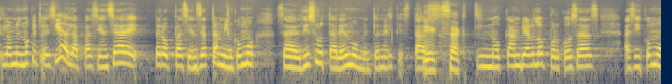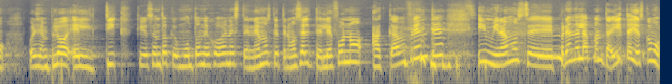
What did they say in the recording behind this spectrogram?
lo mismo que tú decías, la paciencia, de, pero paciencia también como saber disfrutar el momento en el que estás. Exacto. Y no cambiarlo por cosas así como, por ejemplo, el tic que yo siento que un montón de jóvenes tenemos, que tenemos el teléfono acá enfrente y miramos, se prende la pantallita y es como,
